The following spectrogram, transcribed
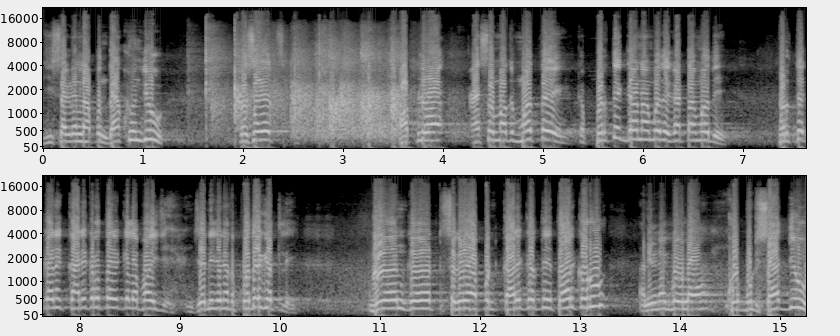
ही सगळ्यांना आपण दाखवून देऊ. तसेच आपल्या असं माझं मत आहे का प्रत्येक गणामध्ये गटामध्ये प्रत्येकाने कार्यकर्ता तयार केला पाहिजे. ज्यांनी ज्यांनी पदं घेतले. गण गट सगळे आपण कार्यकर्ते तयार करू आणि विनायक भाऊला खूप मोठी साथ देऊ.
